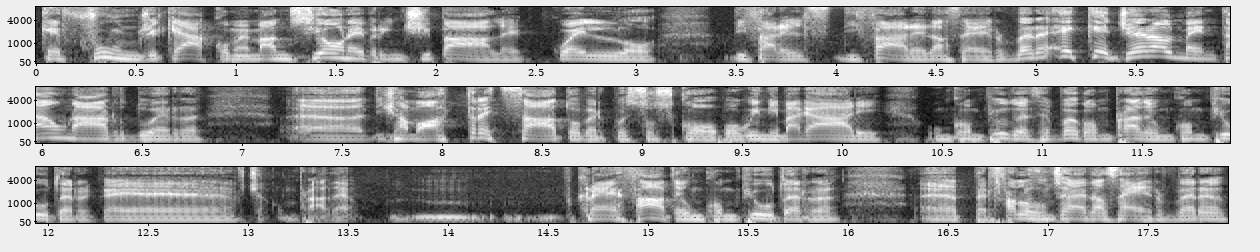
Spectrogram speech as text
che funge, che ha come mansione principale quello di fare, il, di fare da server e che generalmente ha un hardware eh, diciamo attrezzato per questo scopo. Quindi magari un computer se voi comprate un computer che cioè comprate mh, mm, fate un computer eh, per farlo funzionare da server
